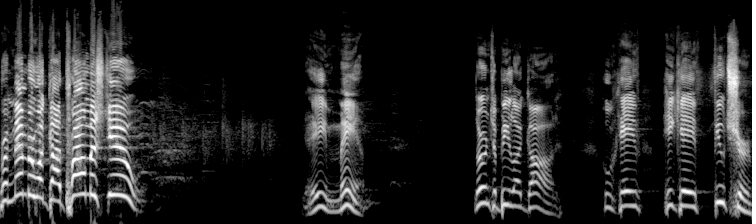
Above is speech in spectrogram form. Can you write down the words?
Remember what God promised you. Amen. Learn to be like God who gave he gave future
